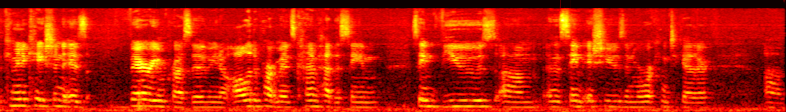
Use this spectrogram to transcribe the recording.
The communication is very impressive. You know, all the departments kind of had the same same views um, and the same issues, and we're working together. Um,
